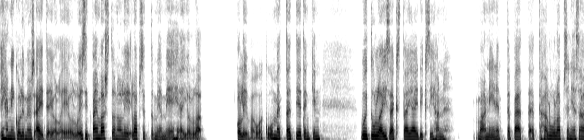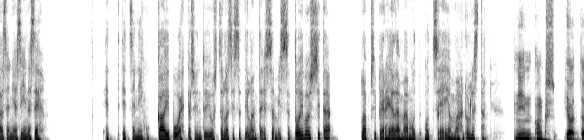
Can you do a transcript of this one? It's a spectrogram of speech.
ihan niin kuin oli myös äitiä, jolla ei ollut. Ja sitten päinvastoin oli lapsettomia miehiä, jolla oli vauvakuumetta. Et tietenkin voi tulla isäksi tai äidiksi ihan vaan niin, että päättää, että haluaa lapsen ja saa sen. Ja siinä se, että et se niin kuin kaipuu ehkä syntyy just sellaisissa tilanteissa, missä toivoisi sitä lapsiperhe-elämää, mutta mut se ei ole mahdollista. Niin onko, joo, itse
